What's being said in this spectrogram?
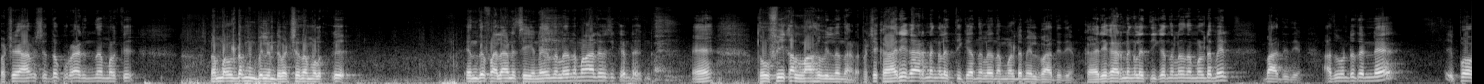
പക്ഷേ ആ വിശുദ്ധ ഖുർആൻ ഇന്ന് നമ്മൾക്ക് നമ്മളുടെ മുമ്പിലുണ്ട്. പക്ഷേ നമ്മൾക്ക് എന്ത് ഫലമാണ് ചെയ്യുന്നത് എന്നുള്ളത് നമ്മൾ ആലോചിക്കേണ്ടതുണ്ട് ഏഹ് തോഫീഖ് അള്ളാഹുവിൽ നിന്നാണ്. പക്ഷേ കാര്യകാരണങ്ങൾ എത്തിക്കുക എന്നുള്ളത് നമ്മളുടെ മേൽ ബാധ്യതയാണ്. കാര്യകാരണങ്ങൾ എത്തിക്കുക എന്നുള്ളത് നമ്മളുടെ മേൽ ബാധ്യതയാണ്. അതുകൊണ്ട് തന്നെ ഇപ്പോൾ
